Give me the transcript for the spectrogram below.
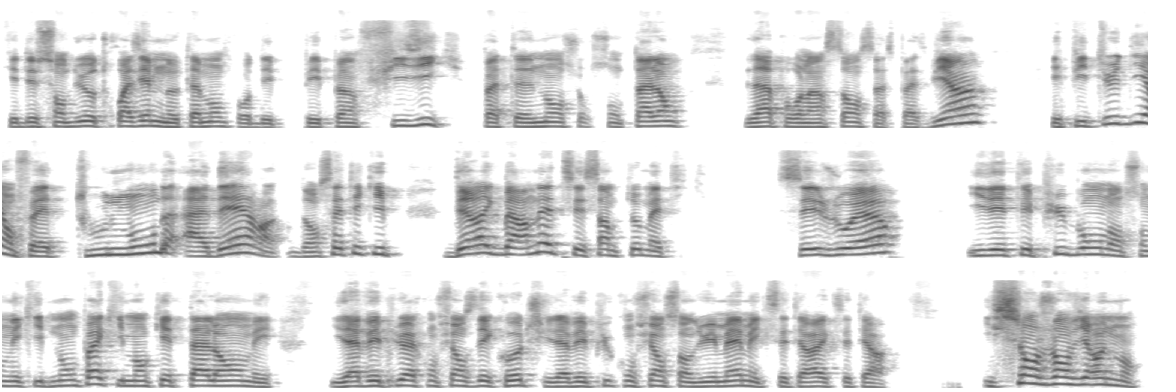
qui est descendu au troisième, notamment pour des pépins physiques, pas tellement sur son talent. Là, pour l'instant, ça se passe bien. Et puis tu te dis, en fait, tout le monde adhère dans cette équipe. Derek Barnett, c'est symptomatique. Ces joueurs, il était plus bon dans son équipe. Non pas qu'il manquait de talent, mais il avait plus la confiance des coachs, il avait plus confiance en lui-même, etc., etc. Il change d'environnement.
